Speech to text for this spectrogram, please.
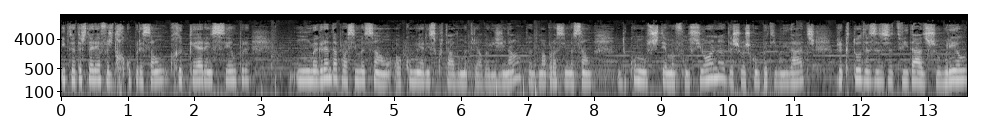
E, portanto, as tarefas de recuperação requerem sempre uma grande aproximação ao como era executado o material original, portanto, uma aproximação de como o sistema funciona, das suas compatibilidades, para que todas as atividades sobre ele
